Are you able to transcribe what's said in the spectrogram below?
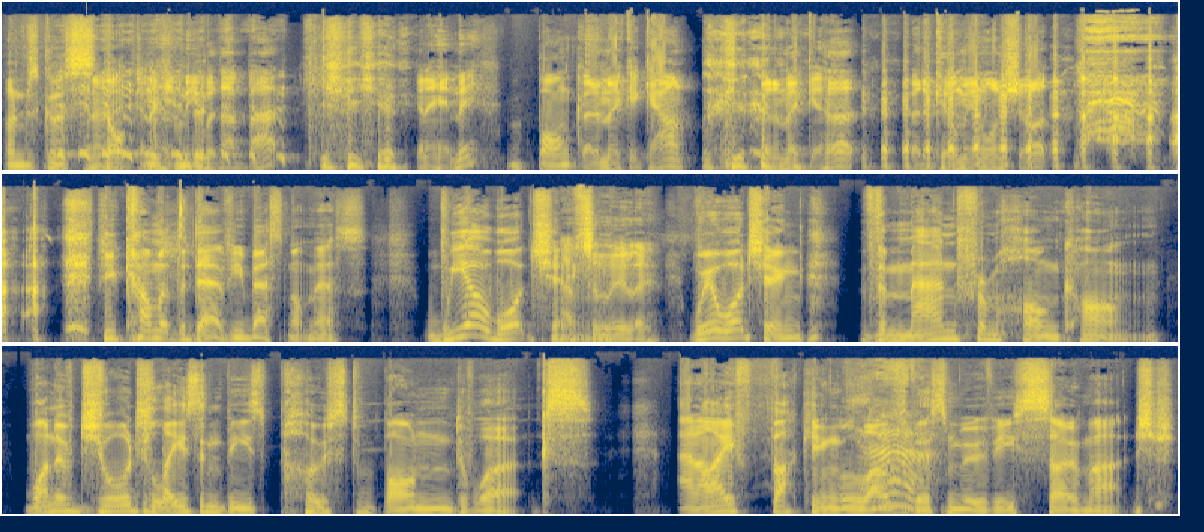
I'm just gonna Gonna, stop gonna hit me do- with that bat? Yeah, Gonna hit me? bonk. Better make it count. Better make it hurt. Better kill me in one shot. if you come at the dev, you best not miss. We are watching. Absolutely. We're watching The Man from Hong Kong, one of George Lazenby's post Bond works. And I fucking love Yeah. this movie so much.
